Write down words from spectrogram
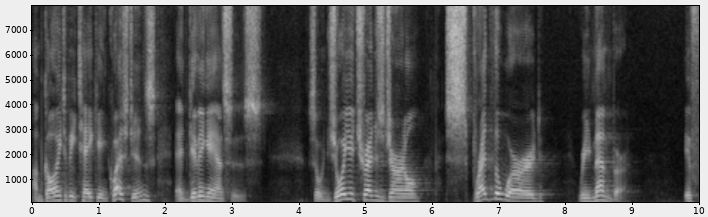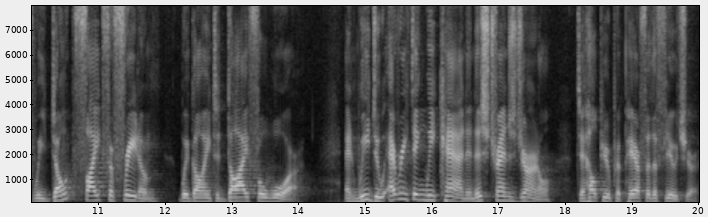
I'm going to be taking questions and giving answers. So enjoy your Trends Journal, spread the word. Remember, if we don't fight for freedom, we're going to die for war. And we do everything we can in this Trends Journal to help you prepare for the future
